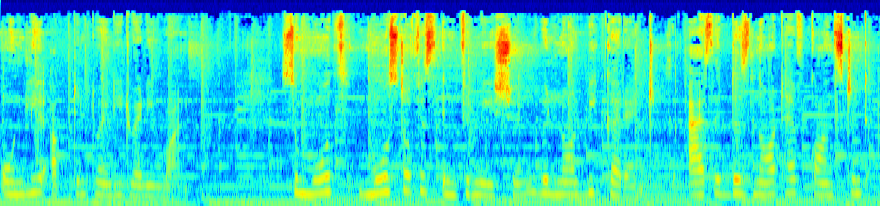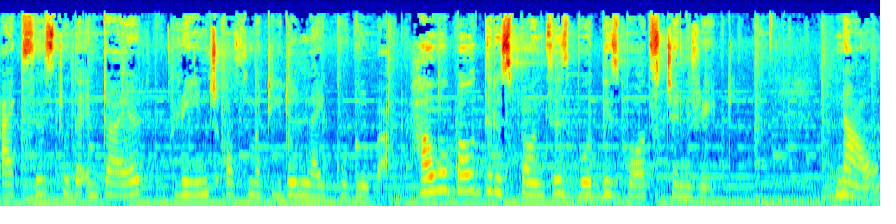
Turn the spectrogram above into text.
only up till 2021. So most, most of its information will not be current as it does not have constant access to the entire range of material like Google Bard. How about the responses both these bots generate? Now,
